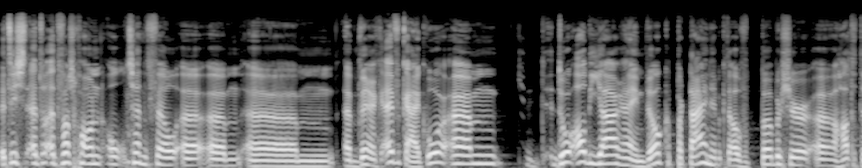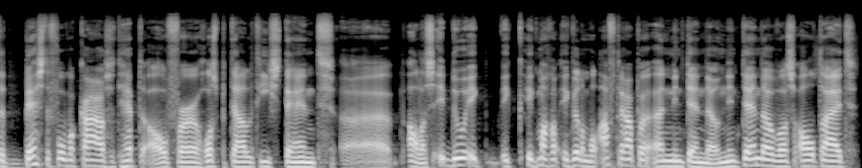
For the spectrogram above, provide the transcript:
het, is, het, het was gewoon ontzettend veel eh, ehm, ehm, eh, werk. Even kijken hoor. Ehm, d- door al die jaren heen, welke partijen heb ik het over? Publisher eh, had het het beste voor elkaar als het hebt over hospitality, stand, eh, alles. Ik bedoel, ik, ik, ik, mag, ik wil hem wel aftrappen. eh, Nintendo. Nintendo was altijd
